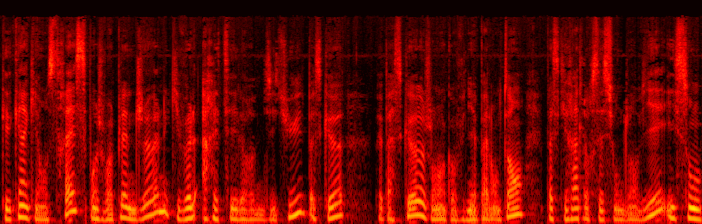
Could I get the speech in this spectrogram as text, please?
Quelqu'un qui est en stress, moi je vois plein de jeunes qui veulent arrêter leurs études parce que parce que, j'en ai encore vu il n'y a pas longtemps, parce qu'ils ratent leur session de janvier, ils sont,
